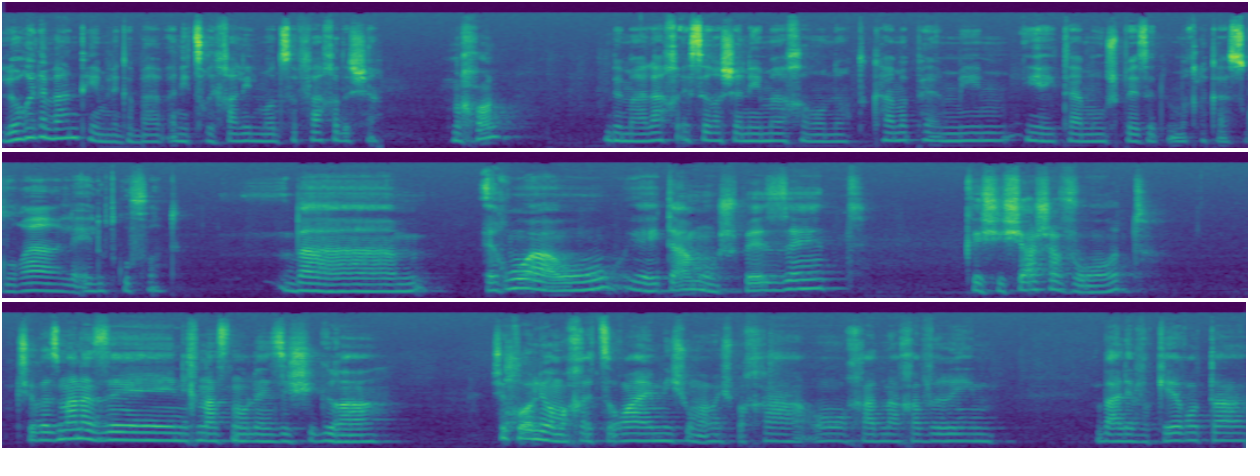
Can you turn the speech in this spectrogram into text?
לא רלוונטיים לגביו, אני צריכה ללמוד שפה חדשה. נכון. במהלך עשר השנים האחרונות, כמה פעמים היא הייתה מאושפזת במחלקה סגורה, לאילו תקופות? באירוע ההוא היא הייתה מאושפזת כשישה שבועות, כשבזמן הזה נכנסנו לאיזו שגרה, שכל יום אחרי צהריים מישהו מהמשפחה או אחד מהחברים בא לבקר אותה.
